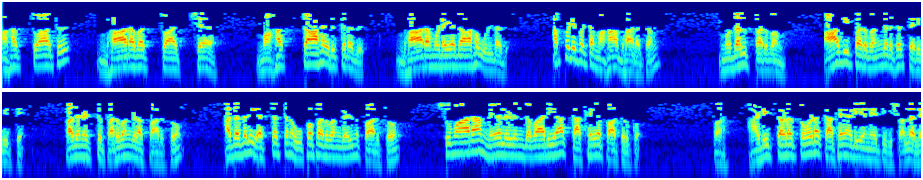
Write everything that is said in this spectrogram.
மகத்வாது பாரவத்வாச்ச. மகத்தாக இருக்கிறது. பாரமுடையதாக உள்ளது. அப்படிப்பட்ட மகாபாரதம் முதல் பருவம். ஆதி பருவங்கிறத தெரிவித்தேன். பதினெட்டு பருவங்களை பார்த்தோம். அதில் எத்தனை உப பருவங்கள்னு பார்த்தோம். சுமாரா மேலெழுந்த வாரியா கதைய பார்த்திருக்கோம். அடித்தளத்தோட கதை அடிய நேத்திக்கு சொல்லல.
